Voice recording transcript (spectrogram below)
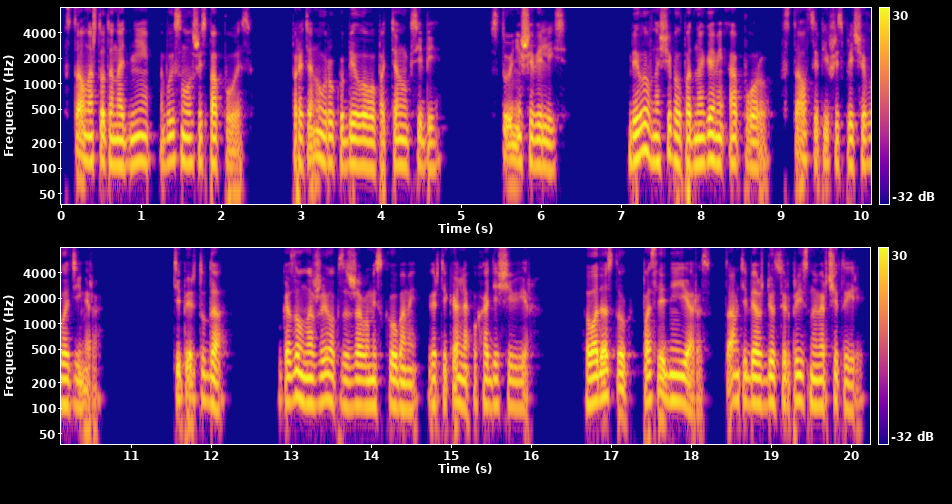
Встал на что-то на дне, высунувшись по пояс. Протянул руку Белова, подтянул к себе. «Стой, не шевелись!» Белов нащупал под ногами опору, встал, цепившись в плечо Владимира. «Теперь туда», – указал на желоб с ржавыми скобами, вертикально уходящий вверх. «Водосток – последний ярус, там тебя ждёт сюрприз номер четыре».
